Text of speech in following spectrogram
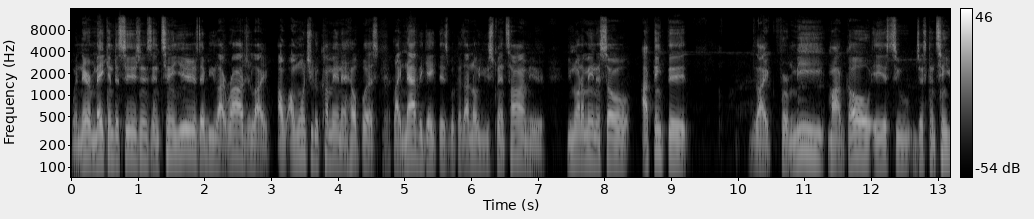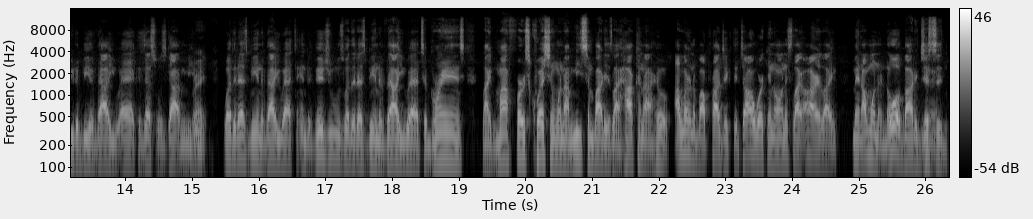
when they're making decisions in ten years, they'd be like Roger, like I, I want you to come in and help us Right. like navigate this because I know you spent time here. You know what I mean? And so I think that like for me, my goal is to just continue to be a value add because that's what's gotten me here. Right. Whether that's being a value add to individuals, whether that's being a value add to brands. Like my first question when I meet somebody is like, how can I help? I learned about projects that y'all working on. It's like, all right, like, man, I want to know about it just to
